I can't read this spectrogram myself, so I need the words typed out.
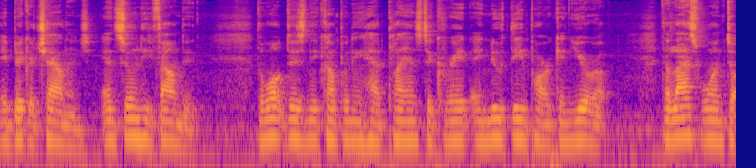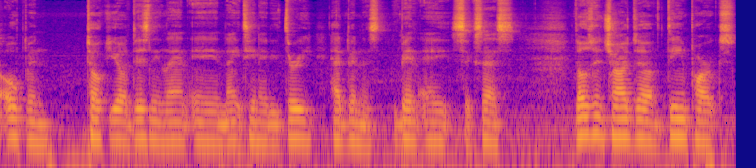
a bigger challenge, and soon he found it. The Walt Disney Company had plans to create a new theme park in Europe. The last one to open, Tokyo Disneyland in 1983, had been a, been a success. Those in charge of theme parks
